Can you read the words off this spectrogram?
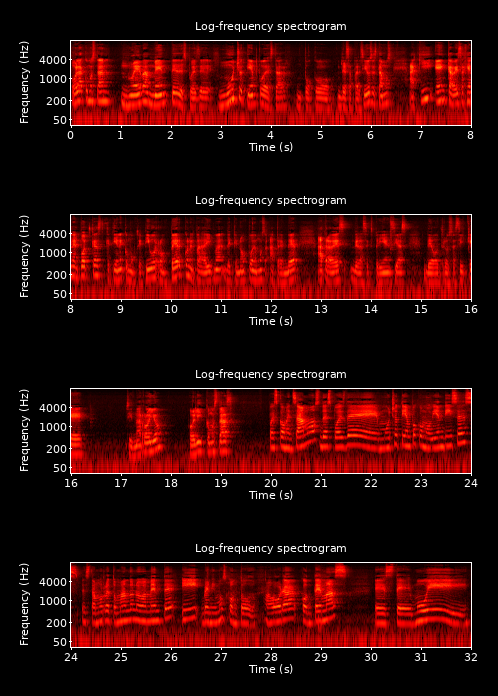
Hola, ¿cómo están? Nuevamente, después de mucho tiempo de estar un poco desaparecidos, estamos aquí en Cabeza Ajena, el podcast que tiene como objetivo romper con el paradigma de que no podemos aprender a través de las experiencias de otros. Así que, sin más rollo, Oli, ¿cómo estás? Pues comenzamos después de mucho tiempo, como bien dices, estamos retomando nuevamente y venimos con todo. Ahora con temas este, muy,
